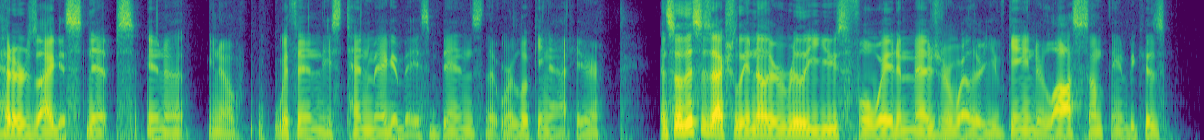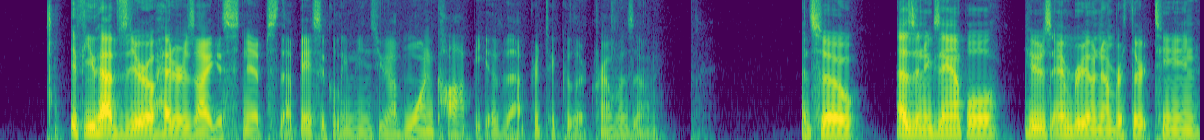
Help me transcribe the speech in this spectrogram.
heterozygous SNPs in a, you know, within these 10 megabase bins that we're looking at here. And so this is actually another really useful way to measure whether you've gained or lost something because if you have zero heterozygous SNPs, that basically means you have one copy of that particular chromosome. And so as an example, here's embryo number 13,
